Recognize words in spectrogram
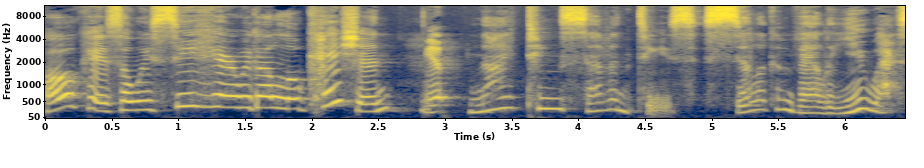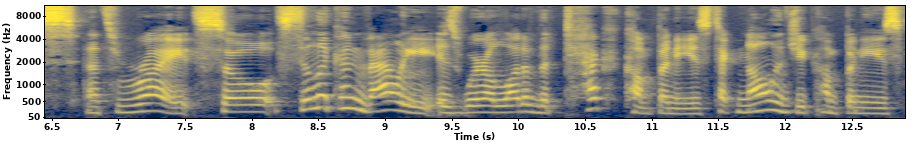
Okay, so we see here we got a location. Yep. 1970s, Silicon Valley, US. That's right. So, Silicon Valley is where a lot of the tech companies, technology companies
